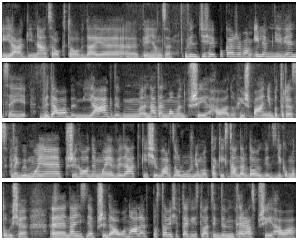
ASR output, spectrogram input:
jak i na co kto wydaje y, pieniądze. Więc dzisiaj pokażę Wam, ile mniej więcej wydałabym ja, gdybym na ten moment przyjechała do Hiszpanii, bo teraz jakby moje przychody, moje wydatki się bardzo różnią od takich standardowych, więc nikomu to by się e, na nic nie przydało. No ale postawię się w takiej sytuacji, gdybym teraz przyjechała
